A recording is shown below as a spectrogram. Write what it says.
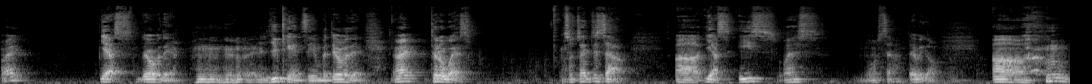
right? Yes, they're over there. you can't see them, but they're over there. All right, to the west. So check this out. Uh, yes, east, west, north, south. There we go. Uh,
